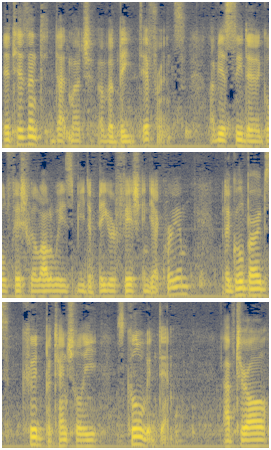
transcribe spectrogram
it isn't that much of a big difference. Obviously, the goldfish will always be the bigger fish in the aquarium, but the gold barbs could potentially school with them. After all,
